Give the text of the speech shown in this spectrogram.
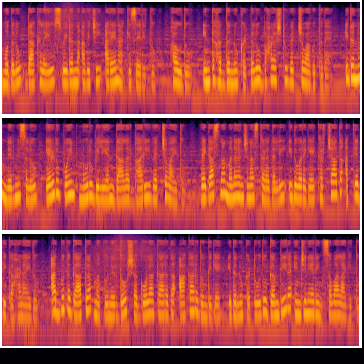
ಮೊದಲು ದಾಖಲೆಯು ಸ್ವೀಡನ್ನ ಅವಿಚಿ ಅರೇನಾಕ್ಕೆ ಸೇರಿತ್ತು. ಹೌದು, ಇಂತಹದ್ದನ್ನು ಕಟ್ಟಲು ಬಹಳಷ್ಟು ವೆಚ್ಚವಾಗುತ್ತದೆ. ಇದನ್ನು ನಿರ್ಮಿಸಲು ಎರಡು ಪಾಯಿಂಟ್ ಮೂರು ಬಿಲಿಯನ್ ಡಾಲರ್ ಭಾರಿ ವೆಚ್ಚವಾಯಿತು. ವೆಗಾಸ್ನ ಮನರಂಜನಾ ಸ್ಥಳದಲ್ಲಿ ಇದುವರೆಗೆ ಖರ್ಚಾದ ಅತ್ಯಧಿಕ ಹಣ ಇದು. ಅದ್ಭುತ ಗಾತ್ರ ಮತ್ತು ನಿರ್ದೋಷ ಗೋಳಾಕಾರದ ಆಕಾರದೊಂದಿಗೆ ಇದನ್ನು ಕಟ್ಟುವುದು ಗಂಭೀರ ಎಂಜಿನಿಯರಿಂಗ್ ಸವಾಲಾಗಿತ್ತು.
